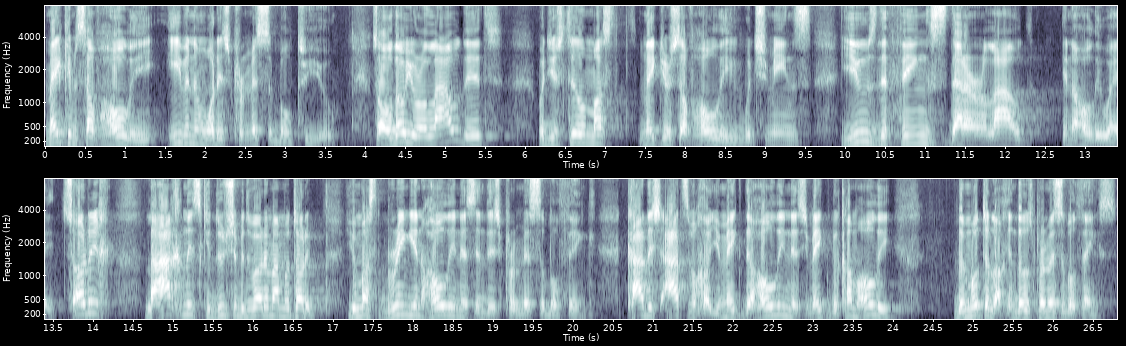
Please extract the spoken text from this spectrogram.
make himself holy even in what is permissible to you. So although you're allowed it, but you still must make yourself holy, which means use the things that are allowed in a holy way. You must bring in holiness in this permissible thing. Kadesh atzmecha, you make the holiness, you make become holy the mutalach in those permissible things.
